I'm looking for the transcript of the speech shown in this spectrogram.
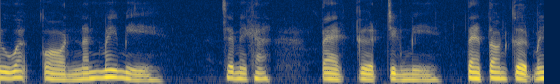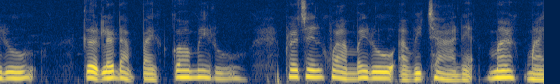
รู้ว่าก่อนนั้นไม่มี ใช่ไหมคะ แต่เกิดจึงมี แต่ตอนเกิดไม่รู้ เกิดแล้วดับไปก็ไม่รู้ เพราะฉะนั้นความไม่รู้อวิชชาเนี่ยมากมาย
